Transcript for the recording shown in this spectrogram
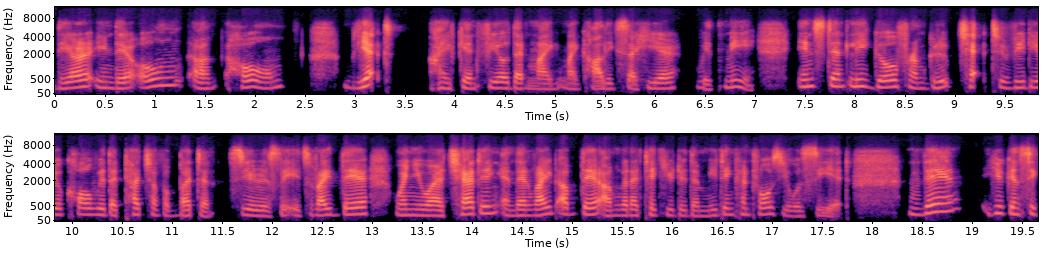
they are in their own uh, home Yet I can feel that my, my colleagues are here with me. Instantly go from group chat to video call with a touch of a button. Seriously, it's right there when you are chatting and then right up there, I'm gonna take you to the meeting controls, you will see it. Then you can see,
